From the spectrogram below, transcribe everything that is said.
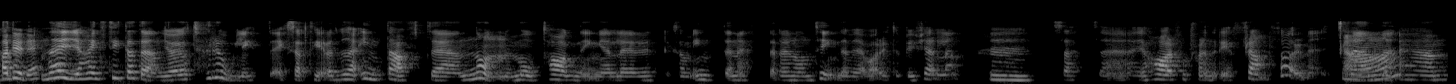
Har du det? Nej, jag har inte tittat än. Jag är otroligt exalterad. Vi har inte haft eh, någon mottagning eller liksom internet eller någonting där vi har varit uppe i fjällen. Mm. Så att eh, jag har fortfarande det framför mig. Men ehm,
